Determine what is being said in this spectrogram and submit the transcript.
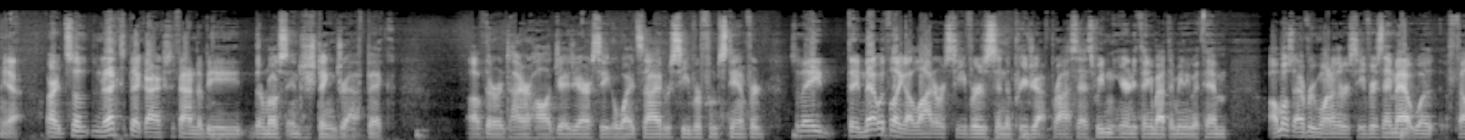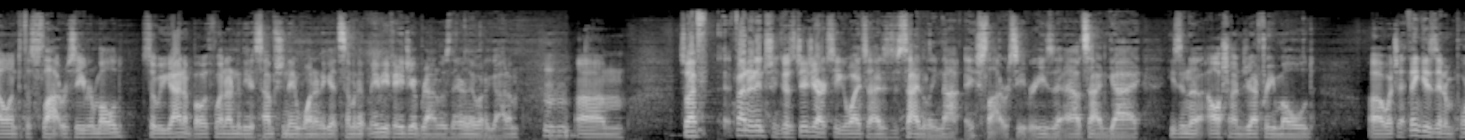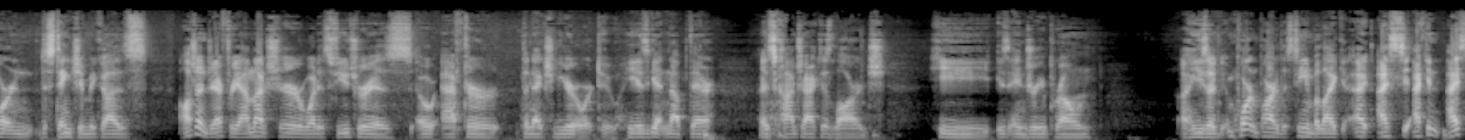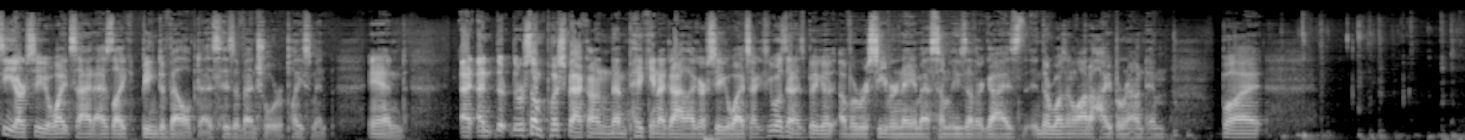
yeah. All right. So the next pick I actually found to be their most interesting draft pick of their entire haul. J.J. Arcega Whiteside, receiver from Stanford. So they they met with like a lot of receivers in the pre-draft process. We didn't hear anything about the meeting with him. Almost every one of the receivers they met was, fell into the slot receiver mold. So we kind of both went under the assumption they wanted to get someone. Maybe if AJ Brown was there, they would have got him. Um, so I, f- I found it interesting because J.J. Arcega Whiteside is decidedly not a slot receiver. He's an outside guy. He's in the Alshon Jeffery mold, uh, which I think is an important distinction because Alshon Jeffery, I'm not sure what his future is after the next year or two. He is getting up there. His contract is large. He is injury prone. Uh, he's an important part of this team, but like I, I see, I can I see Arcega Whiteside as like being developed as his eventual replacement, and and, there, there was some pushback on them picking a guy like Arcega Whiteside because he wasn't as big of a receiver name as some of these other guys. And there wasn't a lot of hype around him, but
